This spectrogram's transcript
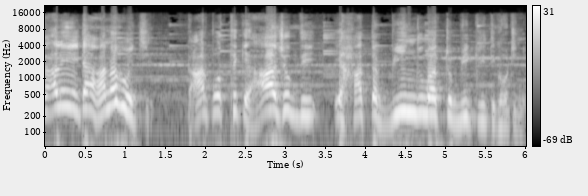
কালে এটা আনা হয়েছে? তারপর থেকে আজ অবধি এই হাতটা বিন্দু মাত্র বিকৃতি ঘটেনি।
